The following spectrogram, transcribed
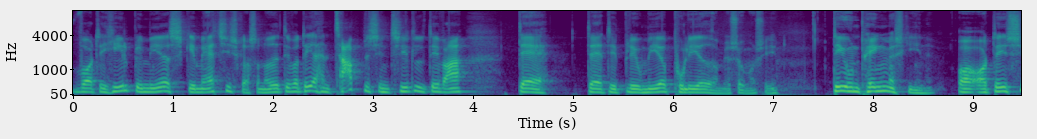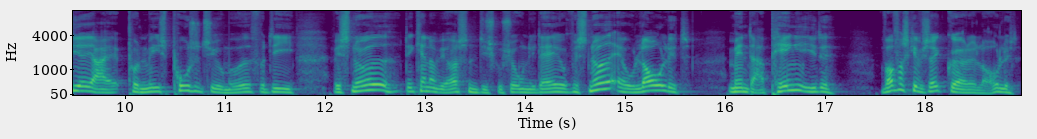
hvor det hele blev mere skematisk og sådan noget. Det var der, han tabte sin titel, det var, da, da det blev mere poleret, om jeg så må sige. Det er jo en pengemaskine. Og, og det siger jeg på den mest positive måde, fordi hvis noget, det kender vi også en diskussion i dag, jo, hvis noget er ulovligt, men der er penge i det, hvorfor skal vi så ikke gøre det lovligt?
